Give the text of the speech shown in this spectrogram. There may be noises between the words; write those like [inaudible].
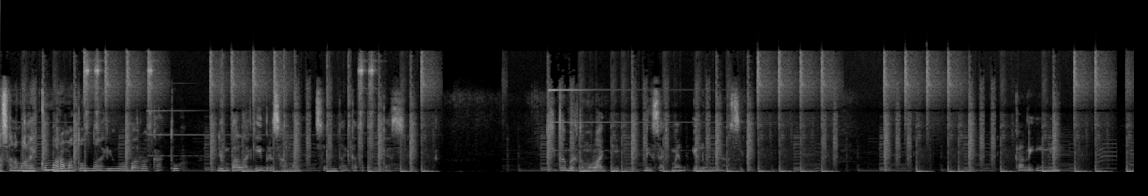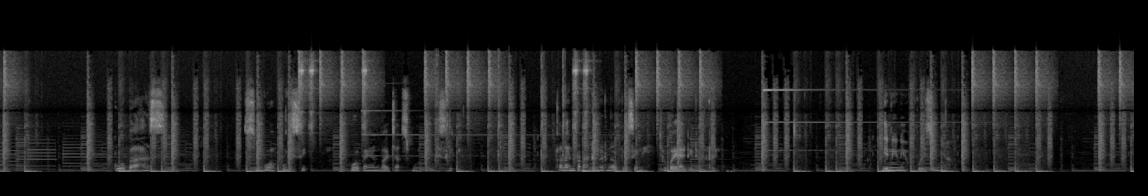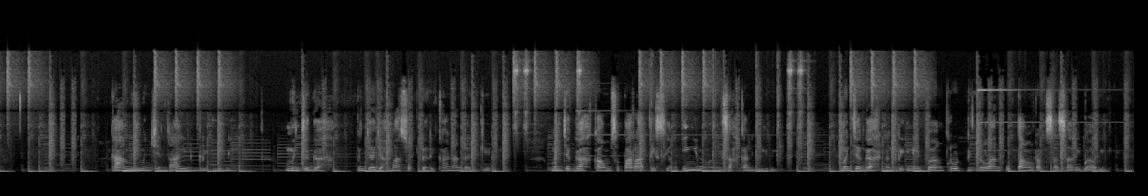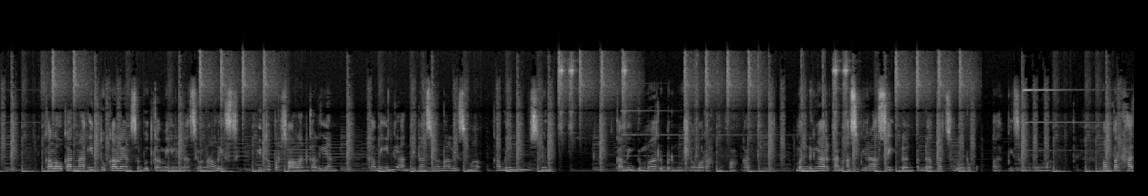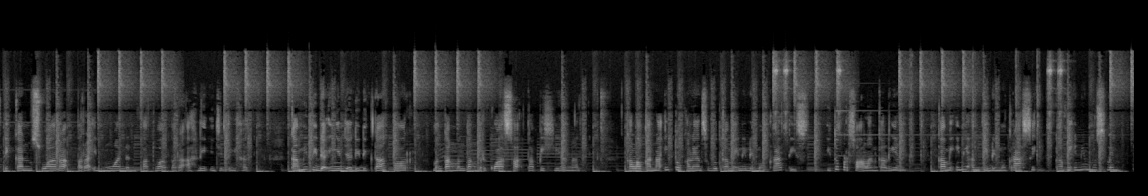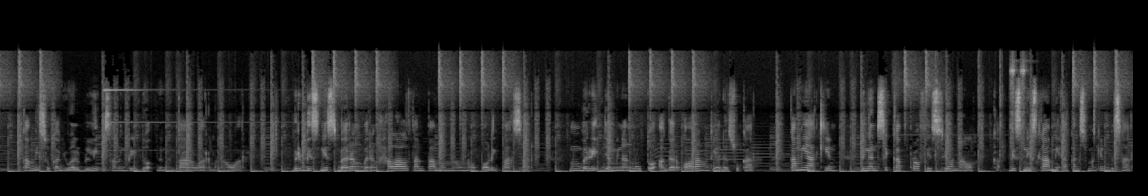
Assalamualaikum warahmatullahi wabarakatuh. Jumpa lagi bersama Seuntai Kata Podcast. Kita bertemu lagi di segmen Iluminasi. Kali ini gue bahas sebuah puisi. Gue pengen baca sebuah puisi. Kalian pernah dengar nggak puisi ini? Coba ya didengerin gini nih puisinya. Kami mencintai negeri ini mencegah penjajah masuk dari kanan dan kiri mencegah kaum separatis yang ingin memisahkan diri mencegah negeri ini bangkrut ditelan utang raksasa ribawi. Kalau karena itu kalian sebut kami ini nasionalis itu persoalan kalian. Kami ini anti nasionalisme kami ini muslim kami gemar bermusyawarah mufakat, mendengarkan aspirasi dan pendapat seluruh lapisan umat, memperhatikan suara para ilmuwan dan fatwa para ahli ijtihad. Kami tidak ingin jadi diktator, mentang-mentang berkuasa tapi hianat. Kalau karena itu kalian sebut kami ini demokratis, itu persoalan kalian. Kami ini anti demokrasi, kami ini muslim. Kami suka jual beli saling ridho dengan tawar menawar berbisnis barang-barang halal tanpa memonopoli pasar, memberi jaminan mutu agar orang tiada sukar. Kami yakin dengan sikap profesional, bisnis kami akan semakin besar.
